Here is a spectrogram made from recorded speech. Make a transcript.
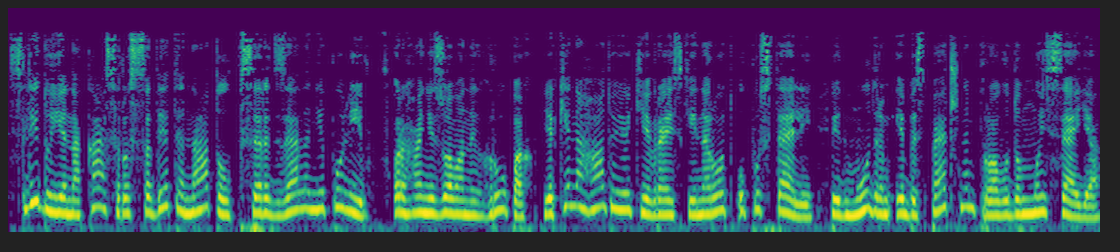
Слідує наказ розсадити натовп серед зелені полів в організованих групах, які нагадують єврейський народ у пустелі під мудрим і безпечним проводом Мойсея.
